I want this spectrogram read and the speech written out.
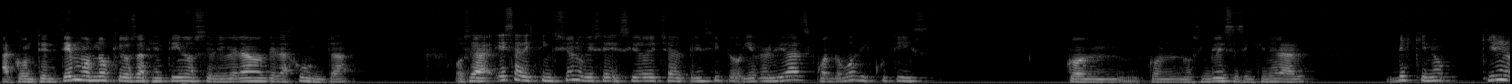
acontentémonos que los argentinos se liberaron de la Junta, O sea, esa distinción hubiese sido hecha al principio y en realidad cuando vos discutís con, los ingleses en general, ves que no quieren,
